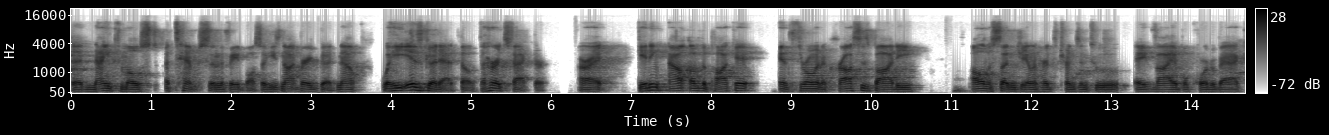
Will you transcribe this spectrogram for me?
the ninth most attempts in the fade ball. So he's not very good. Now, what he is good at though, the Hurts factor. All right, getting out of the pocket and throwing across his body. All of a sudden, Jalen Hurts turns into a viable quarterback.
